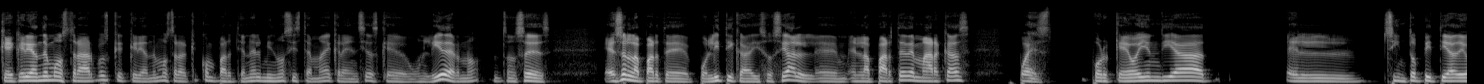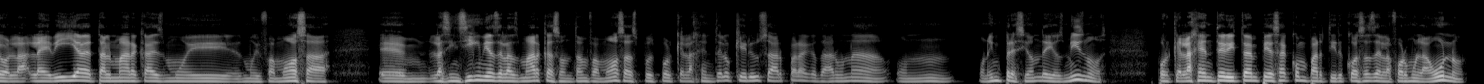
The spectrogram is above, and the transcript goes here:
¿qué querían demostrar? Pues que querían demostrar que compartían el mismo sistema de creencias que un líder, ¿no? Entonces, eso en la parte política y social. En, en la parte de marcas, pues, porque hoy en día el cinto pitía, digo, la, la hebilla de tal marca es muy, es muy famosa. Em, las insignias de las marcas son tan famosas, pues porque la gente lo quiere usar para dar una, un- una impresión de ellos mismos. Porque la gente ahorita empieza a compartir cosas de la Fórmula 1.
